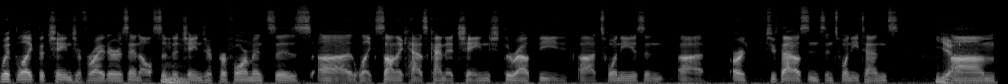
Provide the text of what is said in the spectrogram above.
with like the change of writers and also the Mhm. change of performances, uh like Sonic has kind of changed throughout the uh 20s and uh or 2000s and 2010s. yeah. Um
